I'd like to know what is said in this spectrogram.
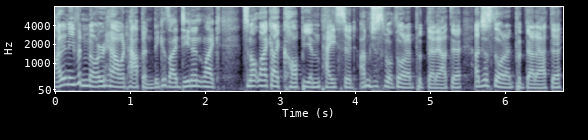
I didn't even know how it happened because I didn't like. It's not like I copy and pasted. I'm just thought I'd put that out there. I just thought I'd put that out there.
